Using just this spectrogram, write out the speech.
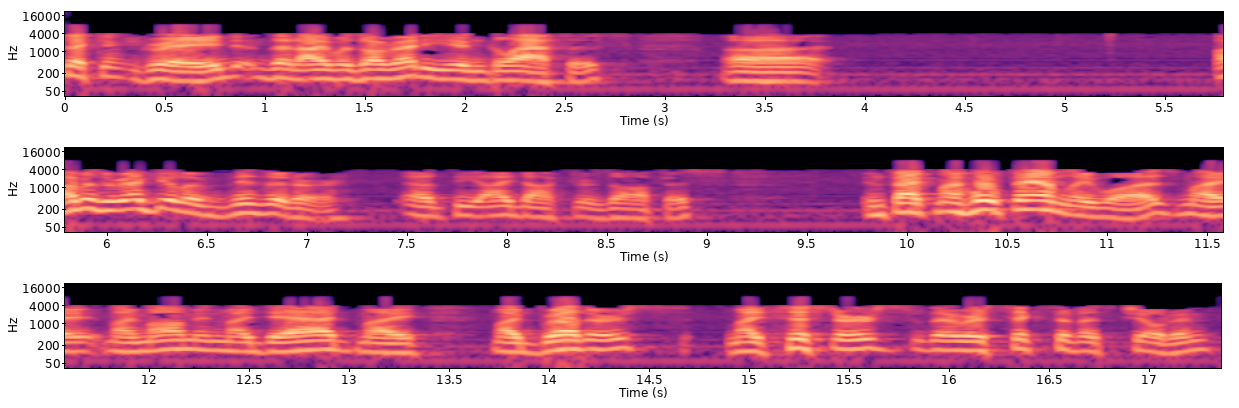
second grade that I was already in glasses. Uh, I was a regular visitor at the eye doctor's office. In fact, my whole family was my my mom and my dad, my my brothers, my sisters. There were six of us children,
